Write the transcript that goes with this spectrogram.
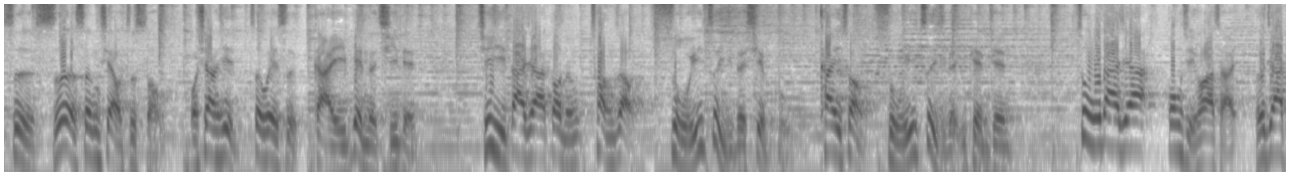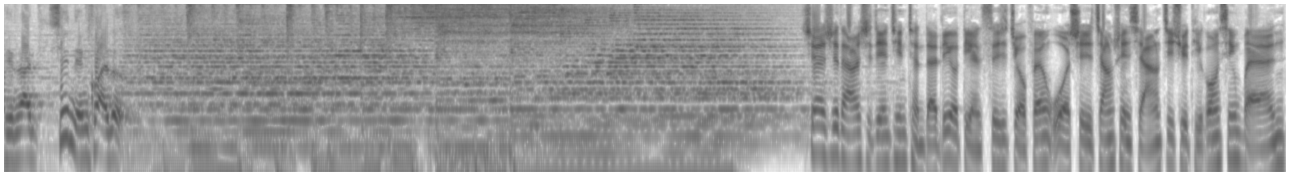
是十二生肖之首。我相信这会是改变的起点，祈许大家都能创造属于自己的幸福，开创属于自己的一片天。祝福大家恭喜发财，阖家平安，新年快乐！现在是台湾时间清晨的六点四十九分，我是张顺祥，继续提供新闻。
